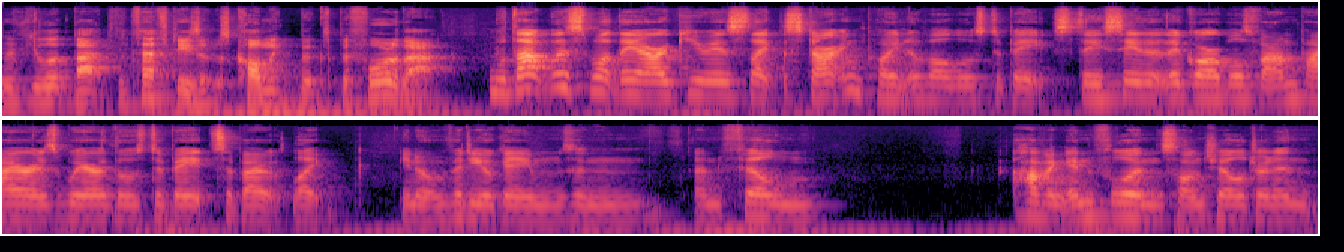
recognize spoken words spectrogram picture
if you look back to the fifties, it was comic books before that. Well, that was what they argue is like the starting point of all those debates. They say that the Gorbals vampire is where those debates about like you know video games and and film having influence on children and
